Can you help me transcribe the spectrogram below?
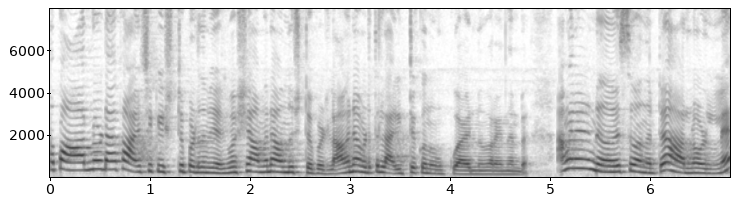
അപ്പോൾ ആറിനോട് ആ കാഴ്ചയ്ക്ക് ഇഷ്ടപ്പെടുന്നു വിചാരിക്കും. പക്ഷേ അവൻ അതൊന്നും ഇഷ്ടപ്പെട്ടില്ല അവൻ അവിടുത്തെ ലൈറ്റൊക്കെ നോക്കുമായിരുന്നു പറയുന്നുണ്ട്. അങ്ങനെ ഒരു നേഴ്സ് വന്നിട്ട് ആറിനോളിനെ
